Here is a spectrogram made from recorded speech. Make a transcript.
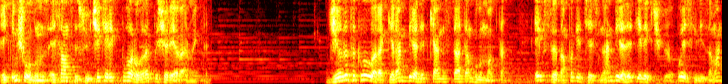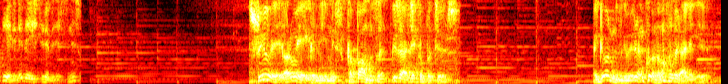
eklemiş olduğunuz esans ve suyu çekerek buhar olarak dışarıya vermekte. Cihaza takılı olarak gelen bir adet kendisi zaten bulunmakta. Ekstradan paket içerisinden bir adet yedek çıkıyor. Bu eskidiği zaman diğeriyle değiştirebilirsiniz. Suyu ve aromayı eklediğimiz kapağımızı güzelce kapatıyoruz. Ve gördüğünüz gibi ürün kullanıma hazır hale geliyor.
